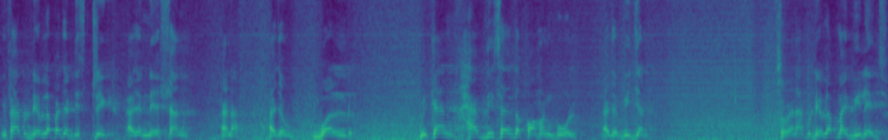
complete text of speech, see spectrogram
if I have to develop as a district, as a nation, and uh, as a world, we can have this as the common goal, as a vision. So when I have to develop my village,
